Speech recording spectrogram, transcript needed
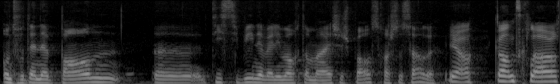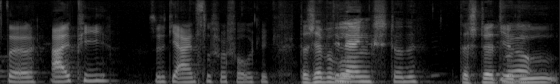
Und von diesen Bahndisziplinen, welche macht am meisten Spaß? Kannst du das sagen? Ja, ganz klar der IP, also die Einzelverfolgung. Das ist eben, die längste, oder? Das ist dort, ja. wo du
